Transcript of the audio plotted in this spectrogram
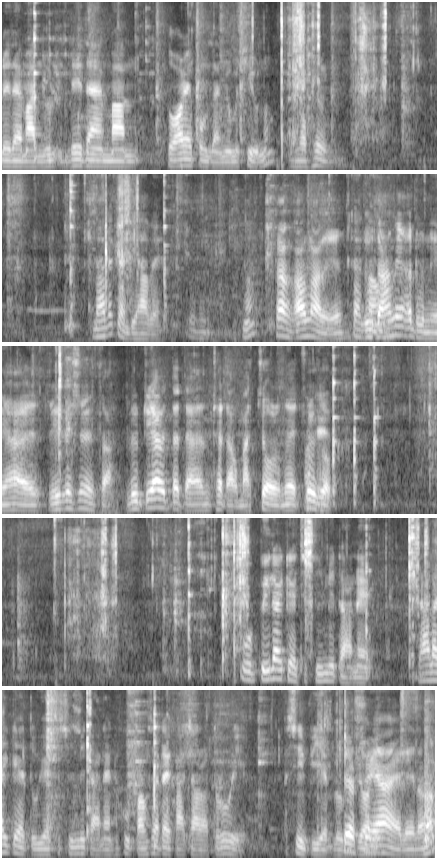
လေတန်မှာမျိုးလေတန်မှာသွားတဲ့ပုံစံမျိုးမရှိဘူးနော် မဟုတ်ဘူးနားလက်ကံတရားပဲနော် ကံကောင်းတာလေကံကောင်း လူသားနဲ့အတူနေရတဲ့ relation စာလူတယောက်တက်တန်းထက်တောင်မှကြော်လို့နဲ့ချွတ်ဆိုကိုပေးလိုက်တဲ့ချက်ချင်းမြတ်တာနဲ့ ရလိုက်တဲ့သူရဲ့ချက်ချင်းမြတ်တာနဲ့တစ်ခုပေါင်းဆက်တဲ့ခါကျတော့တို့တွေအဆင်ပြေရဘယ်လို ပြော ပြော ဆွေး လဲ ရတယ်လေနော်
